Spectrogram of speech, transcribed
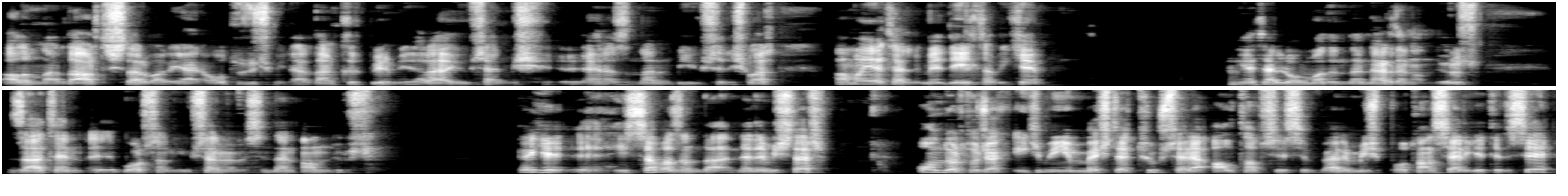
alımlarda artışlar var. Yani 33 milyardan 41 milyara yükselmiş e, en azından bir yükseliş var. Ama yeterli mi? Değil tabii ki. Yeterli olmadığında nereden anlıyoruz? Zaten e, borsanın yükselmemesinden anlıyoruz. Peki e, hisse bazında ne demişler? 14 Ocak 2025'te Türksel'e al tavsiyesi vermiş. Potansiyel getirisi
